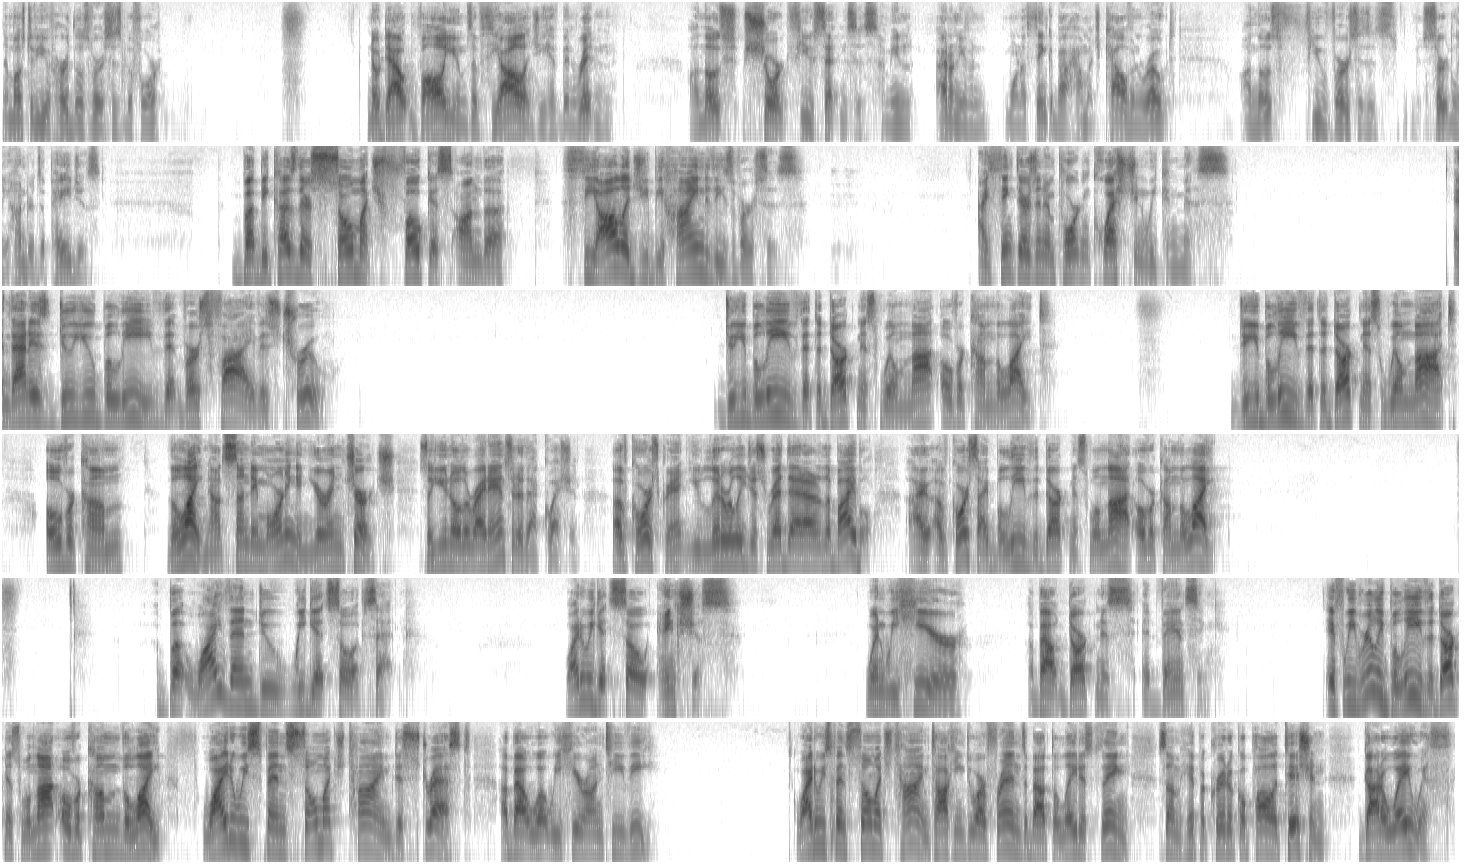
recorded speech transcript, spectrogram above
Now, most of you have heard those verses before. No doubt, volumes of theology have been written on those short few sentences. I mean, I don't even want to think about how much Calvin wrote on those few verses. It's certainly hundreds of pages. But because there's so much focus on the theology behind these verses, I think there's an important question we can miss. And that is do you believe that verse 5 is true? Do you believe that the darkness will not overcome the light? Do you believe that the darkness will not overcome the light? Now it's Sunday morning and you're in church, so you know the right answer to that question. Of course, Grant, you literally just read that out of the Bible. I, of course, I believe the darkness will not overcome the light. But why then do we get so upset? Why do we get so anxious when we hear about darkness advancing? If we really believe the darkness will not overcome the light, why do we spend so much time distressed about what we hear on TV? Why do we spend so much time talking to our friends about the latest thing some hypocritical politician got away with?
